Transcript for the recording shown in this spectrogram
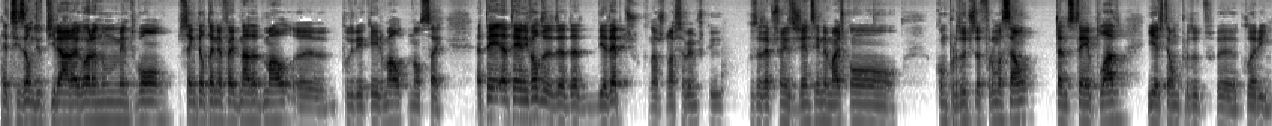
a decisão de o tirar agora num momento bom, sem que ele tenha feito nada de mal, uh, poderia cair mal, não sei. Até, até a nível de, de, de adeptos, que nós, nós sabemos que os adeptos são exigentes, ainda mais com, com produtos da formação, tanto se tem apelado, e este é um produto uh, clarinho.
